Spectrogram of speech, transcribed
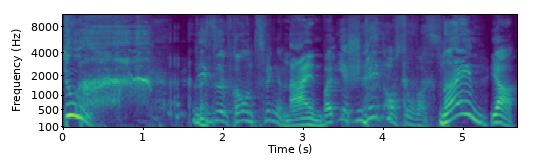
du diese Frauen zwingen. Nein. Weil ihr steht auf sowas. Nein! Ja.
